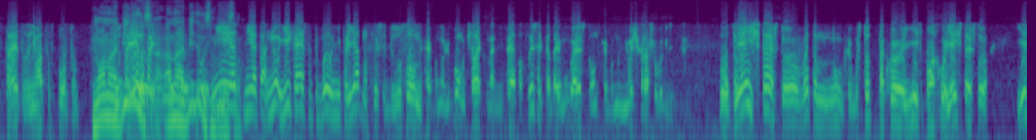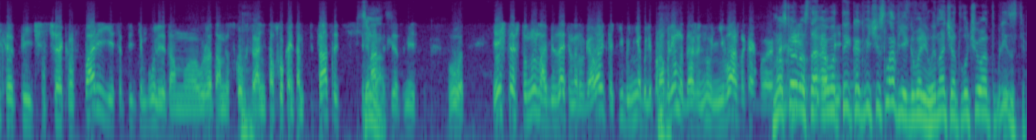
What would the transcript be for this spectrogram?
старается заниматься спортом. Ну, она Вот, а я обиделась? напри- Она обиделась Нет, нет, а, ну, ей, конечно, это было неприятно слышать, безусловно, как бы, ну, любому человеку, наверное, неприятно слышать, когда ему говорят, что он, как бы, ну, не очень хорошо выглядит. Вот, но я не считаю, что в этом, ну, как бы, что-то такое есть плохое. Я считаю, что если ты с человеком в паре, если ты, тем более, там, э, уже, там, сколько они, там, сколько они, там, 15, 17 17. лет вместе, вот. Я считаю, что нужно обязательно разговаривать, какие бы ни были проблемы, даже, ну, неважно, как бы... Ну, скажи, пожалуйста, а вот ты, как Вячеслав ей говорил, иначе отлучу от близости?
